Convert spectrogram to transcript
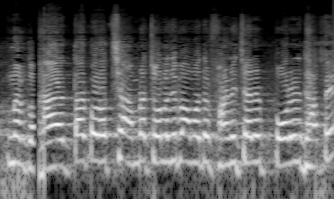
আপনার। আর তারপর হচ্ছে আমরা চলে যাব আমাদের ফার্নিচারের পরের ধাপে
